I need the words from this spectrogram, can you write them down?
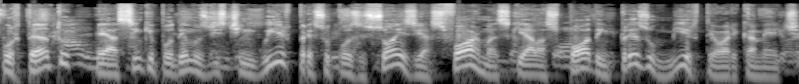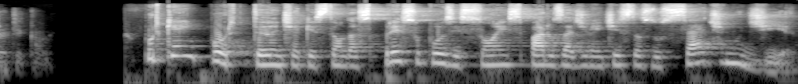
Portanto, é assim que podemos distinguir pressuposições e as formas que elas podem presumir teoricamente. Por que é importante a questão das pressuposições para os adventistas do sétimo dia?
